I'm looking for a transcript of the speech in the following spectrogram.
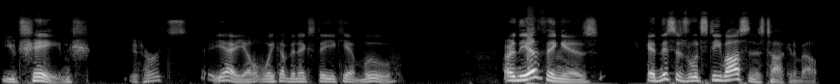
you change. It hurts. Yeah, you wake up the next day, you can't move. And the other thing is, and this is what Steve Austin is talking about.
